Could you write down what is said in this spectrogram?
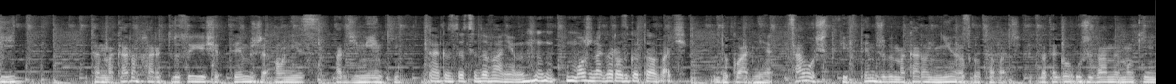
I ten makaron charakteryzuje się tym, że on jest bardziej miękki, Tak, zdecydowanie. Można go rozgotować. Dokładnie. Całość tkwi w tym, żeby makaron nie rozgotować. Dlatego używamy mąki, y,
